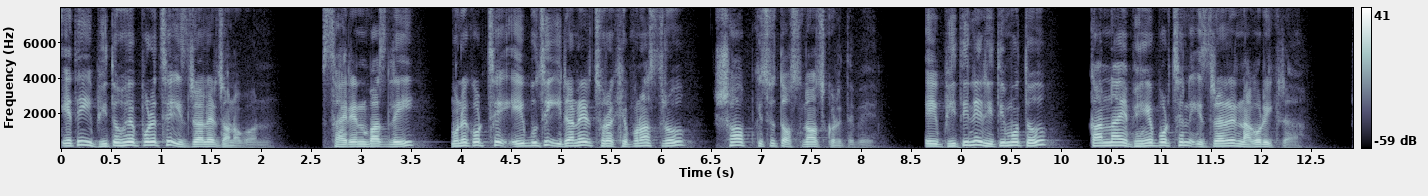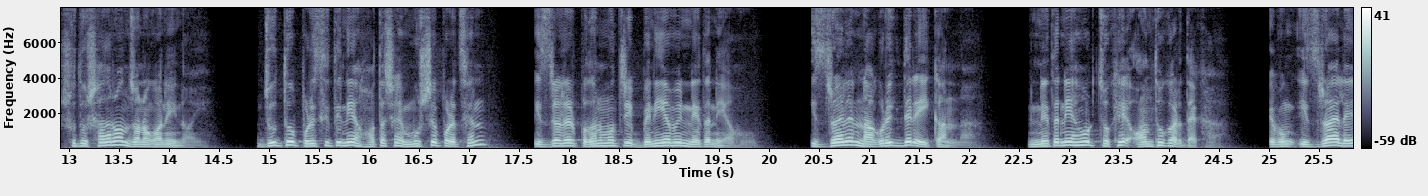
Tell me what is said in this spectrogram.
এতেই ভীত হয়ে পড়েছে ইসরায়েলের জনগণ। সাইরেন বাজলেই মনে করছে এই বুঝি ইরানের ছোড়া ক্ষেপণাস্ত্র সব কিছু তছনছ করে দেবে। এই ভীতি নিয়ে রীতিমতো কান্নায় ভেঙে পড়ছেন ইসরায়েলের নাগরিকরা। শুধু সাধারণ জনগণই নয়, যুদ্ধ পরিস্থিতি নিয়ে হতাশায় মুষড়ে পড়েছেন ইসরায়েলের প্রধানমন্ত্রী বেনিয়ামিন নেতানিয়াহু। ইসরায়েলের নাগরিকদের এই কান্না নেতানিয়াহুর চোখে অন্ধকার দেখা এবং ইসরায়েলে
